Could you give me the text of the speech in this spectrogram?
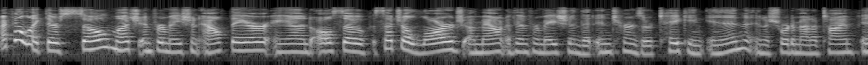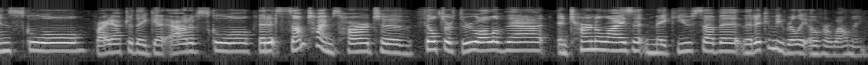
I feel like there's so much information out there and also such a large amount of information that interns are taking in in a short amount of time in school, right after they get out of school, that it's sometimes hard to filter through all of that, internalize it, and make use of it, that it can be really overwhelming.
